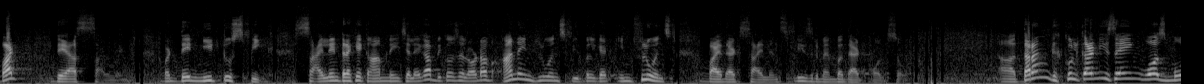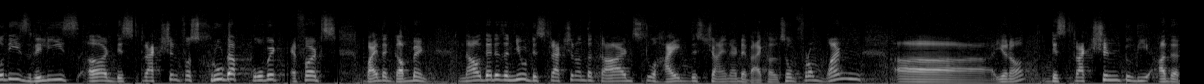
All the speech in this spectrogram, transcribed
but they are silent. But they need to speak. Silent रह के काम नहीं चलेगा because a lot of uninfluenced people get influenced by that silence. Please remember that also. Uh, Tarang Kulkarni saying was Modi's release a distraction for screwed up COVID efforts by the government. Now there is a new distraction on the cards to hide this China debacle. So from one, uh, you know, distraction to the other.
